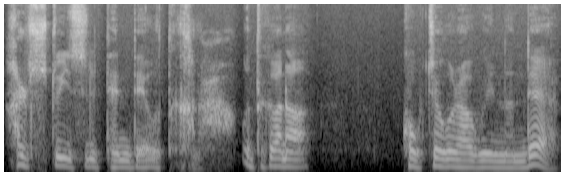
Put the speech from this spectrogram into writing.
할 수도 있을 텐데 어떡하나, 어떡하나 걱정을 하고 있는데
